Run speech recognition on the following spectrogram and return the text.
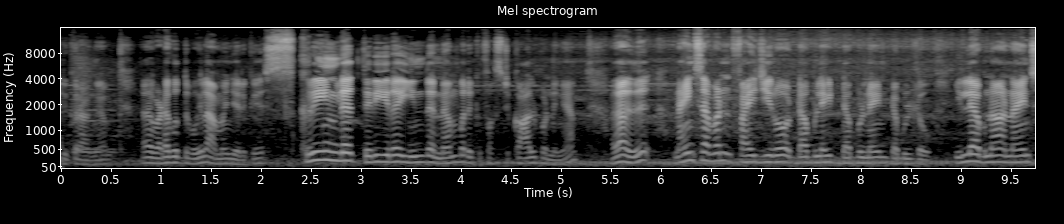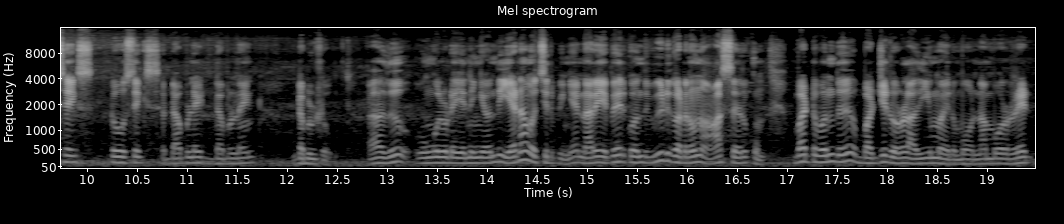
இருக்கிறாங்க. அது வடகுத்து பகுதியில் அமைஞ்சிருக்கு. ஸ்க்ரீனில் தெரிகிற இந்த நம்பருக்கு ஃபஸ்ட்டு கால் பண்ணுங்கள் அதாவது nine seven five zero double eight double nine double two இல்லை அப்படின்னா nine six two six double eight double nine double two அதாவது உங்களுடைய நீங்கள் வந்து இடம் வச்சுருப்பீங்க. நிறைய பேருக்கு வந்து வீடு கட்டணும்னு ஆசை இருக்கும். பட் வந்து பட்ஜெட் ஒரு அதிகமாகிருமோ நம்ம ஒரு ரேட்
